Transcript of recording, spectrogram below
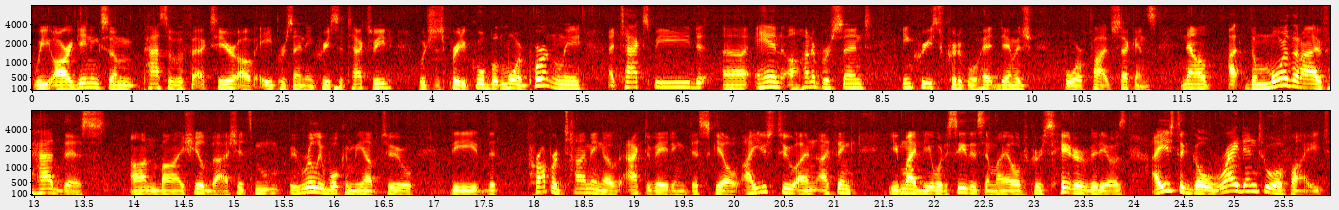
We are gaining some passive effects here of 8% increased attack speed, which is pretty cool, but more importantly, attack speed uh, and 100% increased critical hit damage for 5 seconds. Now, uh, the more that I've had this on my Shield Bash, it's really woken me up to the, the proper timing of activating this skill. I used to, and I think you might be able to see this in my old Crusader videos, I used to go right into a fight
